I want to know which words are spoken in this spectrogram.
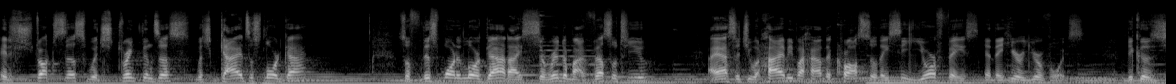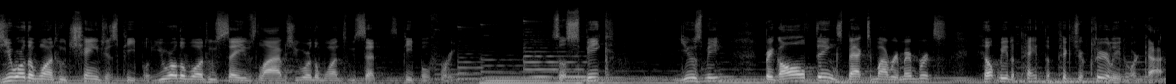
instructs us, which strengthens us, which guides us, Lord God. So this morning, Lord God, I surrender my vessel to you. I ask that you would hide me behind the cross so they see your face and they hear your voice. Because you are the one who changes people. You are the one who saves lives. You are the one who sets people free. So speak, use me, bring all things back to my remembrance. Help me to paint the picture clearly, Lord God,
